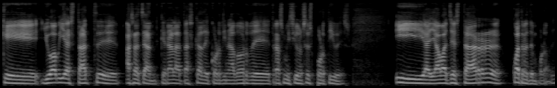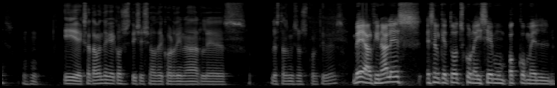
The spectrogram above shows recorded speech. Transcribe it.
que jo havia estat eh, assajant, que era la tasca de coordinador de transmissions esportives. I allà vaig estar quatre temporades. Uh -huh. I exactament en què consisteix això de coordinar les, les transmissions esportives? Bé, al final és, és el que tots coneixem un poc com, el,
